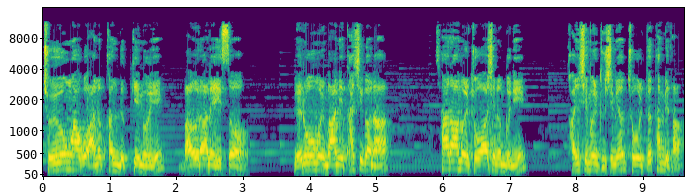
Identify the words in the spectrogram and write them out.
조용하고 아늑한 느낌의 마을 안에 있어 외로움을 많이 타시거나 사람을 좋아하시는 분이 관심을 두시면 좋을 듯 합니다.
